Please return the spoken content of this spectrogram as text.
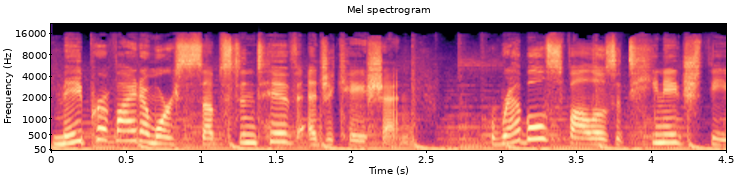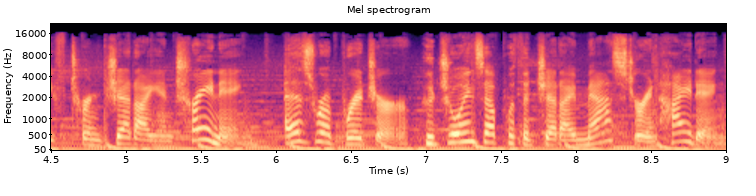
may provide a more substantive education. Rebels follows a teenage thief turned Jedi in training, Ezra Bridger, who joins up with a Jedi Master in hiding,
